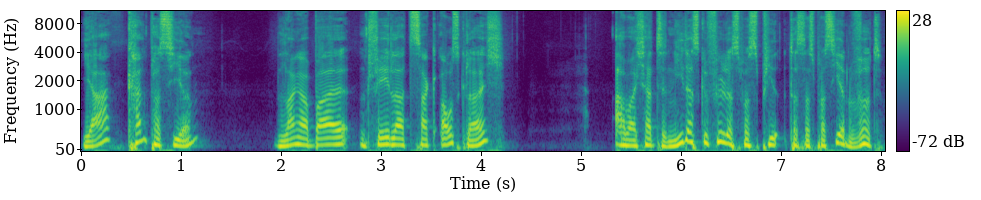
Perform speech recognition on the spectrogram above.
Ja, kann passieren. Ein langer Ball, ein Fehler, zack, Ausgleich. Aber ich hatte nie das Gefühl, dass, dass das passieren wird.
